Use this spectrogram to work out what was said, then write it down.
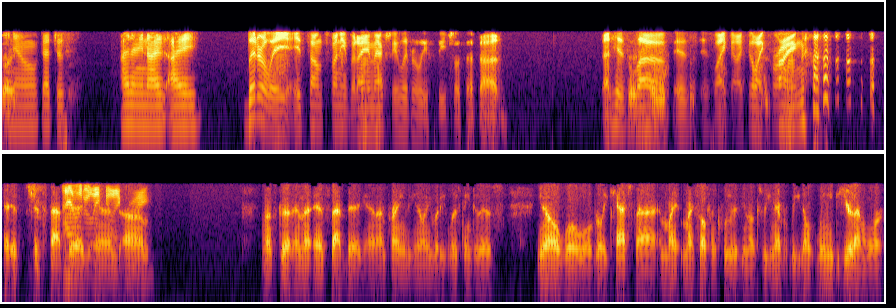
right. you know, that just I mean, I I literally it sounds funny, but I am actually literally speechless at that. That his love is is like that. I feel like crying. it's it's that big and um that's good and that, it's that big and I'm praying that you know anybody listening to this you know will will really catch that and my, myself included you know because we can never we don't we need to hear that more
